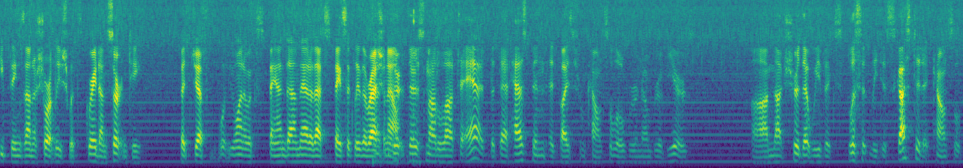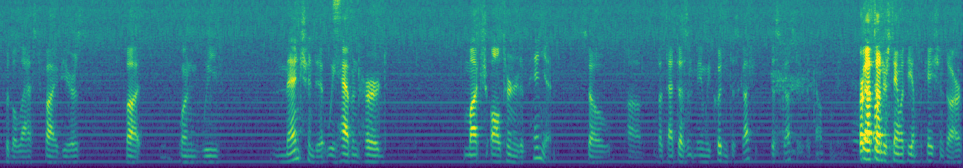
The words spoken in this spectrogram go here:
keep things on a short leash with great uncertainty. But Jeff, what, you want to expand on that, or that's basically the rationale? There, there's not a lot to add, but that has been advice from council over a number of years. Uh, I'm not sure that we've explicitly discussed it at council for the last five years, but when we've mentioned it, we haven't heard much alternate opinion. So, uh, but that doesn't mean we couldn't discuss it, discuss it at council meeting. We have to understand what the implications are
